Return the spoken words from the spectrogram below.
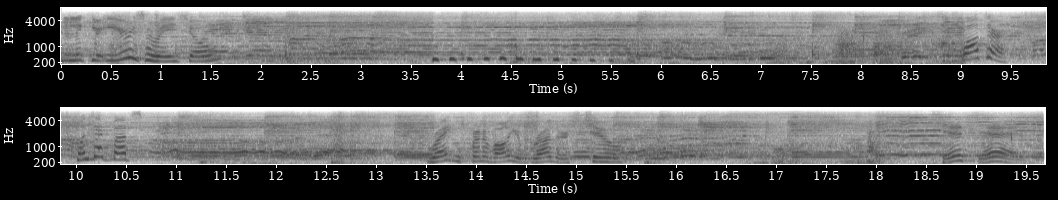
Trying to lick your ears, Horatio. Walter, one sec, Bubs. Right in front of all your brothers, too. Kisses.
